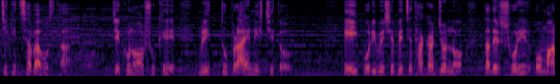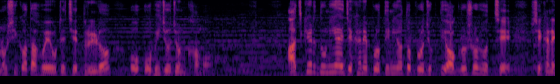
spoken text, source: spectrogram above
চিকিৎসা ব্যবস্থা, যে কোনো অসুখে মৃত্যু প্রায় নিশ্চিত। এই পরিবেশে বেঁচে থাকার জন্য তাদের শরীর ও মানসিকতা হয়ে উঠেছে দৃঢ় ও অভিযোজনক্ষম। আজকের দুনিয়ায় যেখানে প্রতিনিয়ত প্রযুক্তি অগ্রসর হচ্ছে, সেখানে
